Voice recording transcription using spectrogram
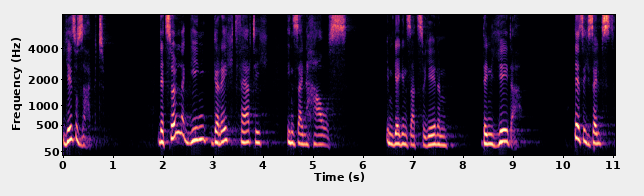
Jesus sagt, der Zöllner ging gerechtfertigt in sein Haus, im Gegensatz zu jenem, denn jeder, der sich selbst,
